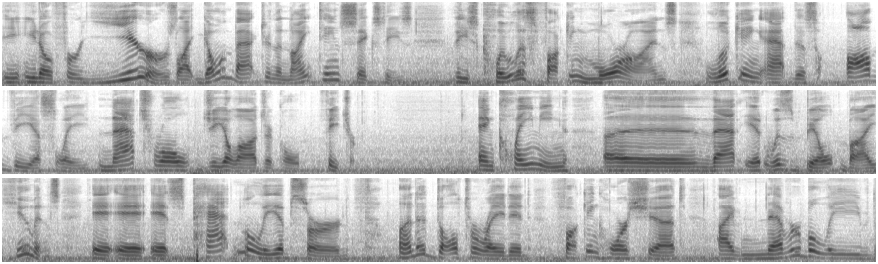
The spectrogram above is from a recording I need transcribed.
you know, for years, like going back to the 1960s, these clueless fucking morons looking at this obviously natural geological feature and claiming uh, that it was built by humans. It, it, it's patently absurd, unadulterated fucking horseshit. I've never believed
